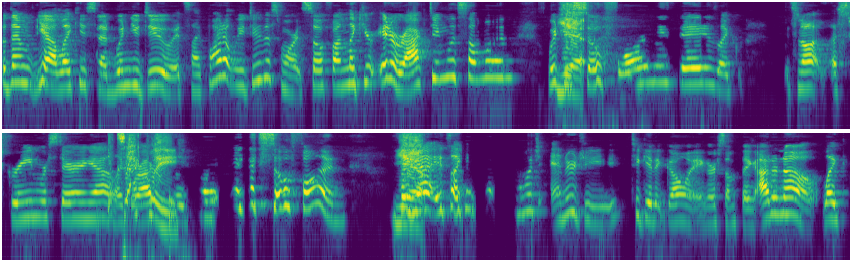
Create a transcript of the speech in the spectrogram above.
But then, yeah, like you said, when you do, it's like, why don't we do this more? It's so fun. Like you're interacting with someone, which Yeah. is so foreign these days. Like it's not a screen we're staring at. Like we're Exactly. actually, it's so fun. yeah. But yeah, it's like so much energy to get it going or something. I don't know. Like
